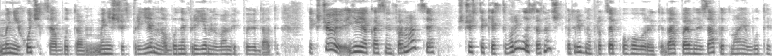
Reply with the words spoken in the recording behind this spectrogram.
мені хочеться, або там мені щось приємно, або неприємно вам відповідати. Якщо є якась інформація, щось таке створилося, значить потрібно про це поговорити. Да? Певний запит має бути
